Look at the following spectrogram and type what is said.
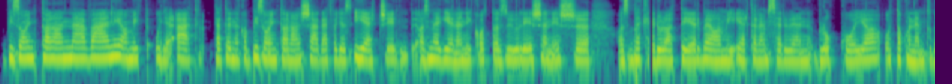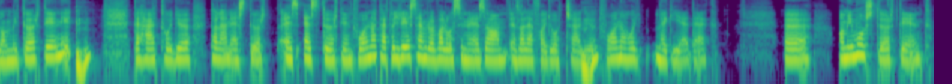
bizonytalanná válni, amit ugye át, tehát ennek a bizonytalanságát, vagy az ijegység, az megjelenik ott az ülésen, és az bekerül a térbe, ami értelemszerűen blokkolja, ott akkor nem tudom, mi történik. Uh-huh. Tehát, hogy talán ez, tört, ez, ez történt volna, tehát, hogy részemről valószínű ez a, ez a lefagyottság uh-huh. jött volna, hogy megijedek. Ami most történt,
